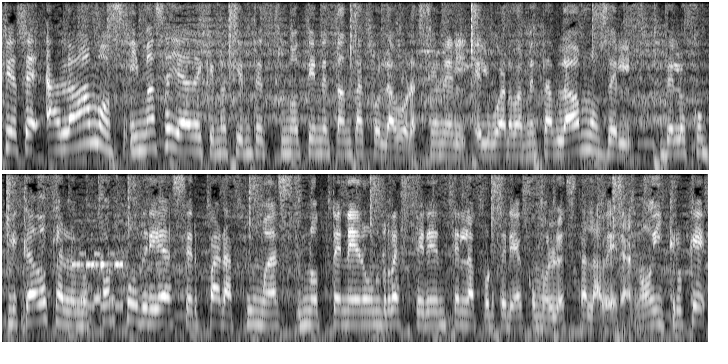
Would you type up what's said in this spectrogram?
Fíjate, hablábamos, y más allá de que no tiene, no tiene tanta colaboración el, el guardameta, hablábamos del- de lo complicado que a lo mejor podría ser para Pumas no tener un referente en la portería como lo es Talavera, ¿no? Y creo que,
